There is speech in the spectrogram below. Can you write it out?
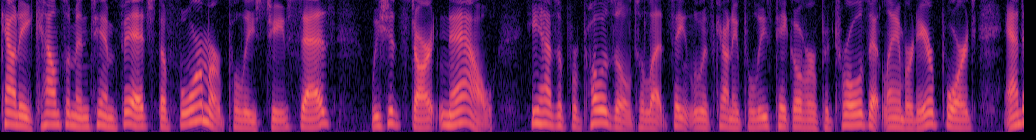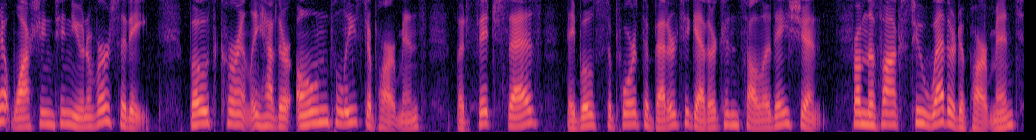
County Councilman Tim Fitch, the former police chief, says we should start now. He has a proposal to let St. Louis County Police take over patrols at Lambert Airport and at Washington University. Both currently have their own police departments, but Fitch says they both support the Better Together consolidation. From the Fox 2 Weather Department,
